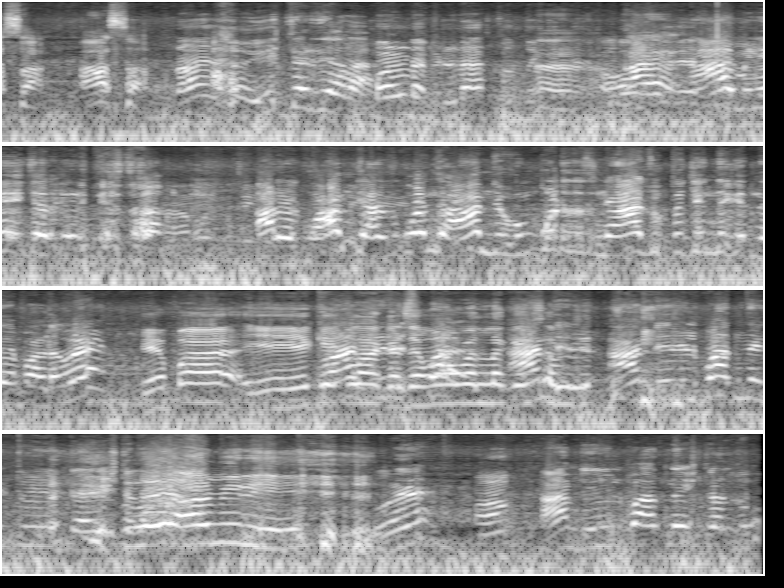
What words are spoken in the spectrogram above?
असा असा विचार त्याला. पडला बिलडा असतो तर की. आम्ही नाही विचार करीत त्याचा. अरे कोण त्याचं कोण आमच्या पडतच नाही. आज जिंदगीत नाही हे पा हे एक एक लाखाच्या मोबाईलला काही समजत पाहत नाही तू नाही. आम्ही रे. होय? आमचे रील पाहत नाही तू.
